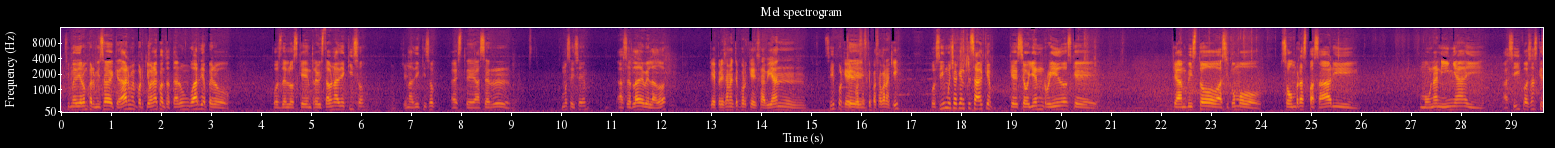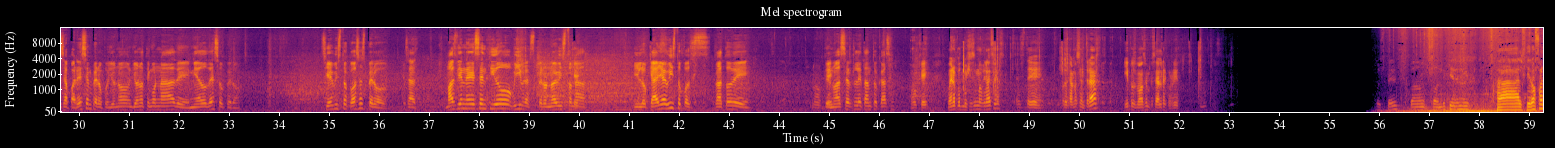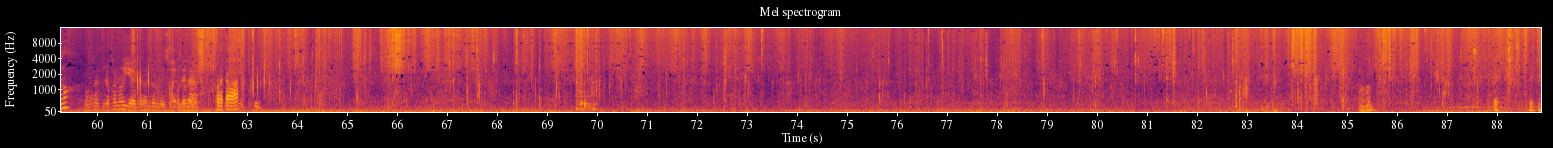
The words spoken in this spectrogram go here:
sí me dieron permiso de quedarme porque iban a contratar un guardia, pero pues de los que entrevistaron nadie quiso. Nadie quiso este, hacer, ¿cómo se dice? Hacerla de velador. Que precisamente porque sabían Sí, que porque cosas que pasaban aquí. pues sí, mucha gente sabe que, que se oyen ruidos, que, que han visto así como sombras pasar y como una niña y así, cosas que se aparecen, pero pues yo no, yo no tengo nada de miedo de eso, pero sí he visto cosas, pero, o sea, Más bien he sentido vibras, pero no he visto nada. Y lo que haya visto, pues trato de, de no hacerle tanto caso. Ok. Bueno, pues muchísimas gracias este, por dejarnos entrar y pues vamos a empezar el recorrido. ¿Ustedes para dónde quieren ir? Al quirófano, Vamos al quirófano y dejaron donde se pone la... por acá. ¿va?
